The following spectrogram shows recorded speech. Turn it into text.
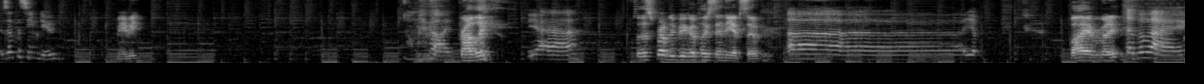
Is that the same dude? Maybe. Oh my god. Probably. Yeah. So this would probably be a good place to end the episode. Uh. Yep. Bye, everybody. Uh, bye bye.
